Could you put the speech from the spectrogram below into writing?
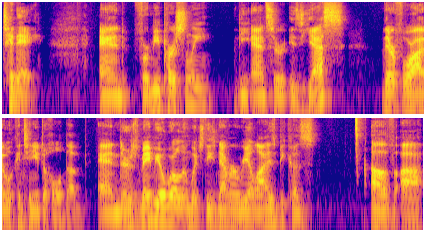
today? And for me personally, the answer is yes. Therefore, I will continue to hold them. And there's maybe a world in which these never realize because of uh,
